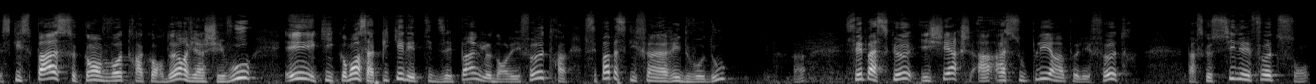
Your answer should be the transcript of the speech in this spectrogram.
ce qui se passe quand votre accordeur vient chez vous et qui commence à piquer des petites épingles dans les feutres. Ce n'est pas parce qu'il fait un rite vaudou, hein, c'est parce qu'il cherche à assouplir un peu les feutres parce que si les feutres sont,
